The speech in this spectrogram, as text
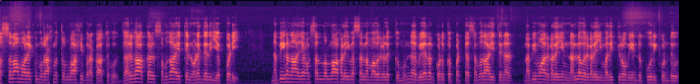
அஸ்லாம் வலைக்கம் ரஹமத்துல்லாஹி வரகாத்துஹு. தர்காக்கள் சமுதாயத்தில் நுழைந்தது எப்படி? நபிகள் நாயகம் சல்லல்லாஹ் அலைஹி அவர்களுக்கு முன்னர் வேதம் கொடுக்கப்பட்ட சமுதாயத்தினர் நபிமார்களையும் நல்லவர்களையும் மதிக்கிறோம் என்று கூறிக்கொண்டு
